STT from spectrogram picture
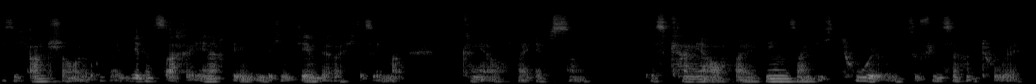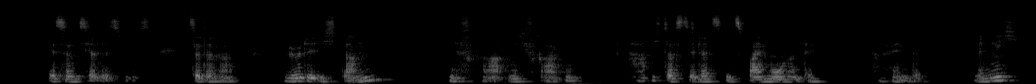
das ich anschaue, oder bei jeder Sache, je nachdem, in welchem Themenbereich das eben habe, das kann ja auch bei Apps sein, es kann ja auch bei Dingen sein, die ich tue, wenn ich zu viel Sachen tue, Essentialismus etc., würde ich dann mich fragen, habe ich das die letzten zwei Monate verwendet? Wenn nicht,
